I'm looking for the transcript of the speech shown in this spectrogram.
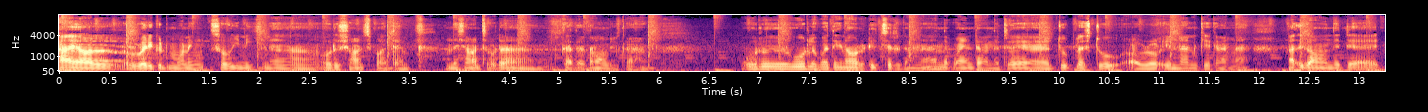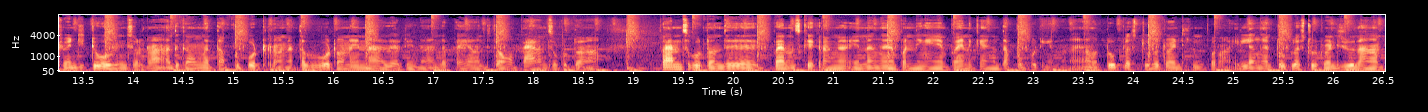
Hi all very good morning so இன்றைக்கி நான் ஒரு ஷார்ட்ஸ் பார்த்தேன். அந்த ஷார்ட்ஸோட கதை தான் உங்களுக்காக. ஒரு ஊரில் பார்த்தீங்கன்னா ஒரு டீச்சர் இருக்காங்க. அந்த பையன்ட்ட வந்துட்டு டூ ப்ளஸ் டூ அவ்வளோ என்னன்னு கேட்குறாங்க அதுக்கு அவன் வந்துட்டு டுவெண்ட்டி டூ அப்படின்னு சொல்கிறான் அதுக்கு அவங்க தப்பு போட்டுடுறாங்க. தப்பு போட்டோன்னே என்ன ஆகுது அப்படின்னா அந்த பையன் வந்துட்டு அவங்க பேரண்ட்ஸை கூட்டுறான் பேரண்ட்ஸ் கூப்பிட்டு வந்து பேரண்ட்ஸ் கேட்குறாங்க என்னங்க பண்ணீங்க? என் பையனுக்கு எங்க தப்பு போட்டிங்கன்னா? அவன் டூ ப்ளஸ் டூக்கு டுவெண்ட்டி டூன்னு இல்லைங்க two plus two twenty two தான்.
